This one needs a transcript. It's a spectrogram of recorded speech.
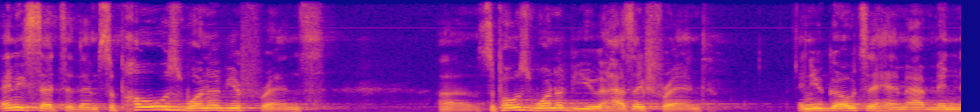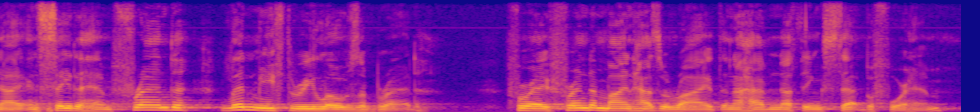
And he said to them, Suppose one of your friends, uh, suppose one of you has a friend, and you go to him at midnight and say to him, Friend, lend me three loaves of bread, for a friend of mine has arrived, and I have nothing set before him.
